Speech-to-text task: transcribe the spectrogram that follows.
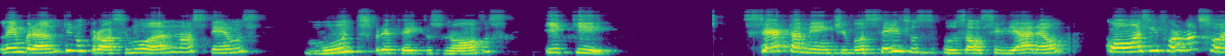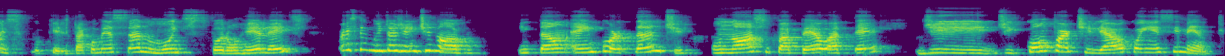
Lembrando que no próximo ano nós temos muitos prefeitos novos e que certamente vocês os, os auxiliarão com as informações, porque ele está começando, muitos foram reeleitos, mas tem muita gente nova. Então, é importante o nosso papel até de, de compartilhar o conhecimento.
